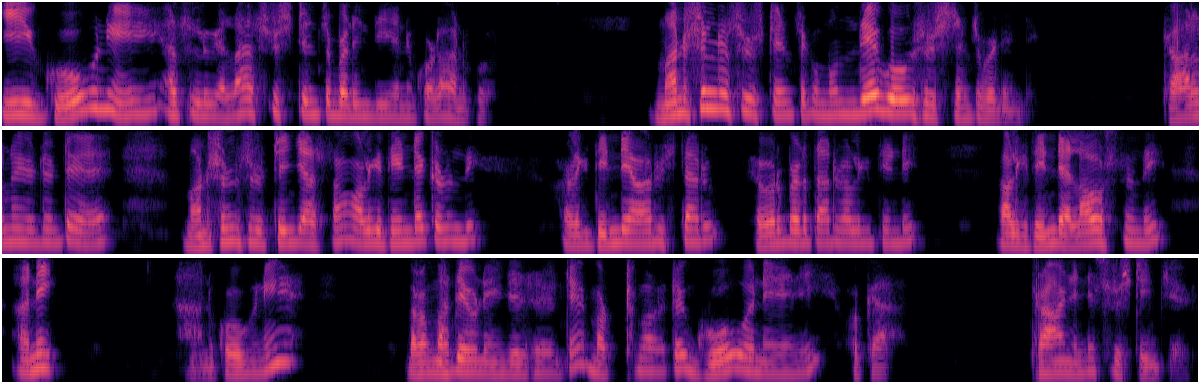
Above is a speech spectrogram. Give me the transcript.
ఈ గోవుని అసలు ఎలా సృష్టించబడింది అని కూడా అనుకో. మనుషుల్ని సృష్టించక ముందే గోవు సృష్టించబడింది. కారణం ఏంటంటే మనుషుల్ని సృష్టించేస్తాం. వాళ్ళకి తిండి ఎక్కడుంది? వాళ్ళకి తిండి ఎవరు ఇస్తారు? ఎవరు పెడతారు వాళ్ళకి తిండి? వాళ్ళకి తిండి ఎలా వస్తుంది? అని అనుకోని బ్రహ్మదేవుడు ఏం చేశాడంటే మొట్టమొదట గోవు అనేది ఒక ప్రాణిని సృష్టించాడు.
